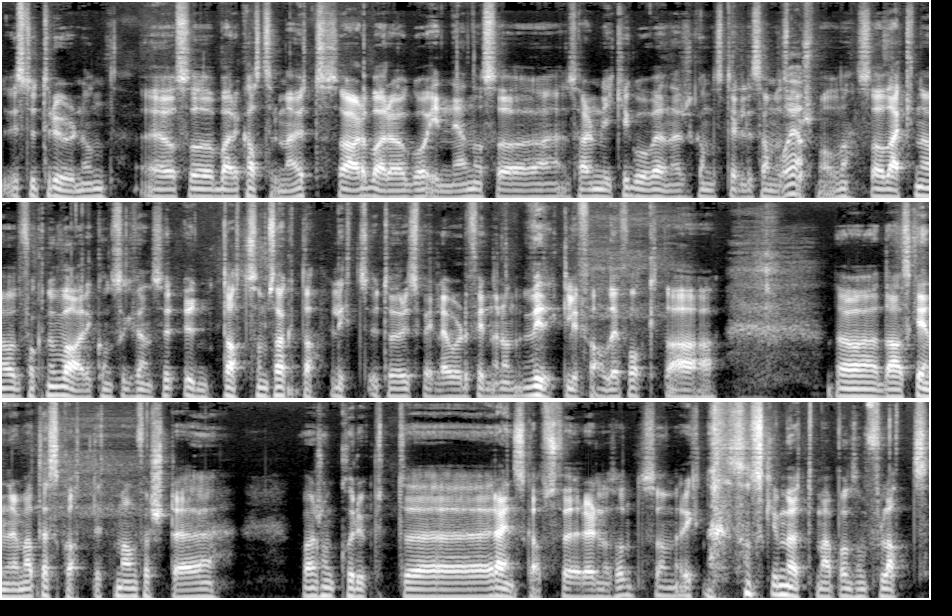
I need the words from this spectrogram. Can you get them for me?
hvis du truer noen, eh, og så bare kaster de meg ut, så er det bare å gå inn igjen, og så, så er de like gode venner, så kan du stille de samme oh, ja. spørsmålene. Så det er ikke noe, du får ikke noen varige konsekvenser, unntatt, som sagt, da, litt utover i spillet, hvor du finner noen virkelig farlige folk. Da, da, da skal jeg innrømme at jeg skvatt litt med han første Det var en sånn korrupt uh, regnskapsfører eller noe sånt, som, som skulle møte meg på en sånn flatt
